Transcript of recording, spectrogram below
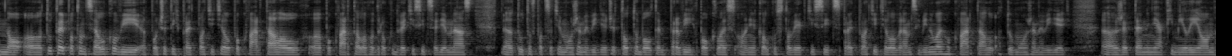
No, eh, tuto je potom celkový počet tých predplatiteľov po, kvartálov, eh, po kvartáloch od roku 2017. Tuto v podstate môžeme vidieť, že toto bol ten prvý pokles o niekoľko stoviek tisíc predplatiteľov v rámci minulého kvartálu a tu môžeme vidieť, že ten nejaký milión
